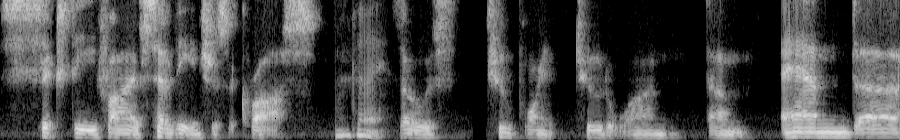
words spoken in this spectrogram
65, 70 inches across. Okay. So it was 2.2 to 1. Um, and uh,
